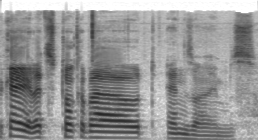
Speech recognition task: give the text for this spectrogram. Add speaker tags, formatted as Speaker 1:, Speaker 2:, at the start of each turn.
Speaker 1: Okay, let's talk about enzymes.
